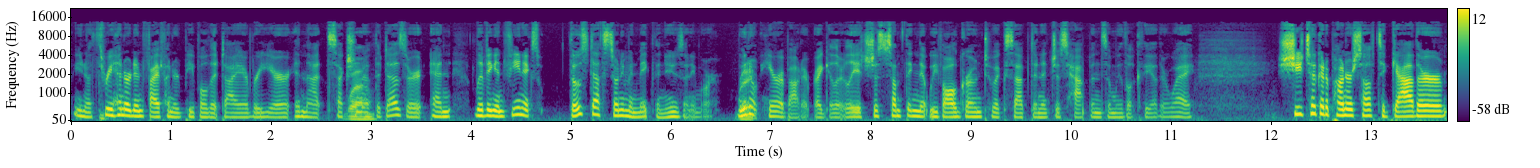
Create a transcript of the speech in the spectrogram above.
you know 300 and 500 people that die every year in that section wow. of the desert and living in Phoenix those deaths don't even make the news anymore. We right. don't hear about it regularly. It's just something that we've all grown to accept and it just happens and we look the other way she took it upon herself to gather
